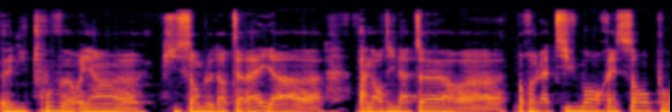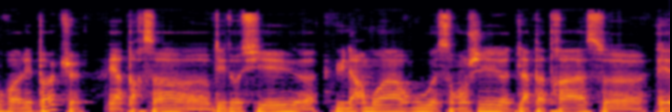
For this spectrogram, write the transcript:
Elle n'y trouve rien euh, qui semble d'intérêt. Il y a euh, un ordinateur euh, relativement récent pour l'époque. Et à part ça, des dossiers, une armoire où sont rangés de la paperasse et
